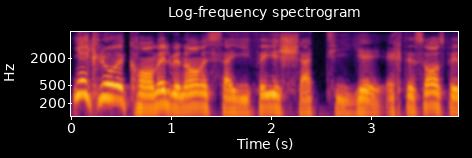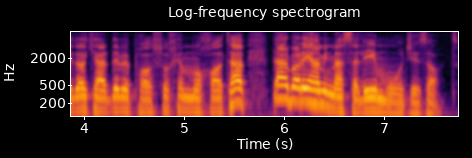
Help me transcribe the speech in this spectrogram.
یک لوح کامل به نام صحیفه شتیه اختصاص پیدا کرده به پاسخ مخاطب درباره همین مسئله معجزات.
